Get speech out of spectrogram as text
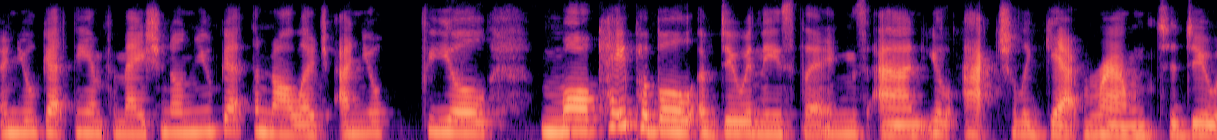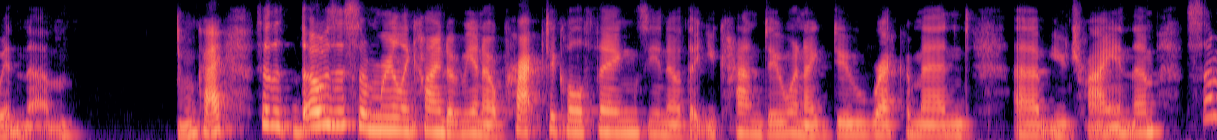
And you'll get the information and you'll get the knowledge and you'll feel more capable of doing these things and you'll actually get round to doing them. Okay, so th- those are some really kind of you know practical things you know that you can do, and I do recommend um, you trying them. Some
